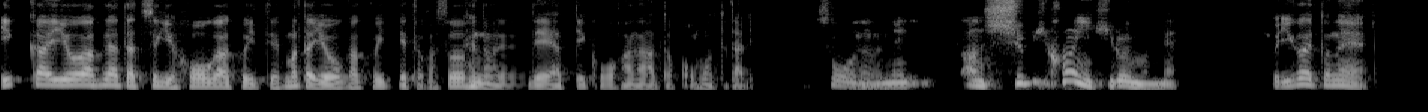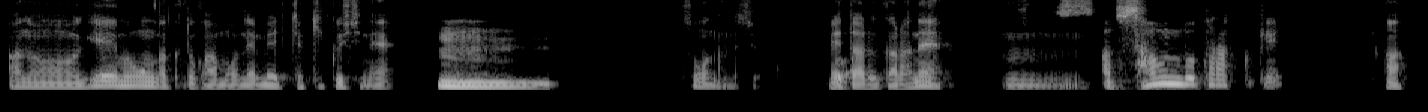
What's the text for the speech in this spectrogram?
一回洋楽やったら次邦楽行って、また洋楽行ってとか、そういうのでやっていこうかなとか思ってたり。そうだよね。あの、守備範囲広いもんね。意外とね、あのーゲーム音楽とかもね、めっちゃ聞くしね。うん。そうなんですよ。メタルからね。うん。あと、サウンドトラック系？あ、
